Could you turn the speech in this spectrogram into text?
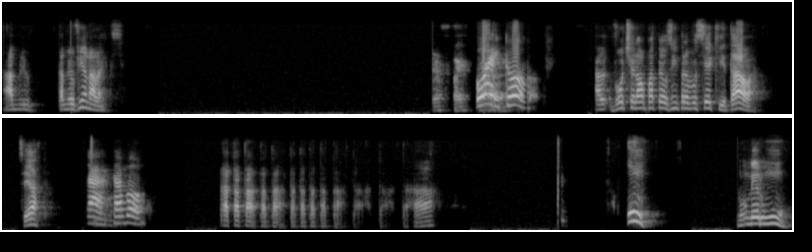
Abre. Tá me ouvindo, Alexia? Oi, tô. Vou tirar o papelzinho para você aqui, tá? Ó. Certo? Tá, tá bom. Tá, tá, tá, tá, tá, tá, tá, tá, tá, tá, tá, tá, tá. Um. Número um.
